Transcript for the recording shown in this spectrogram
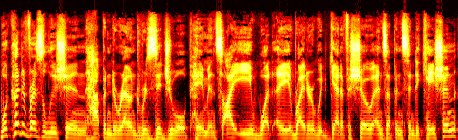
What kind of resolution happened around residual payments, i.e., what a writer would get if a show ends up in syndication,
